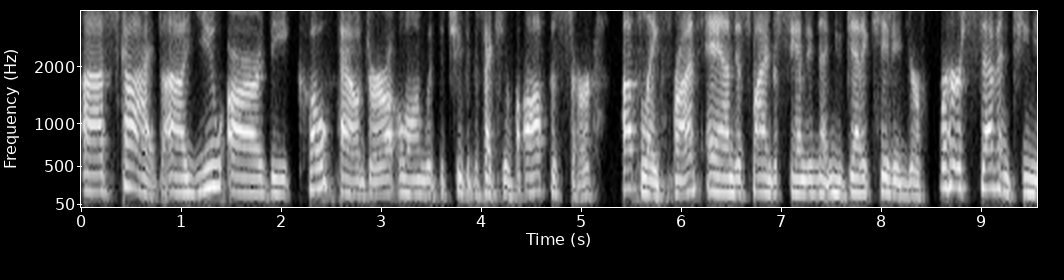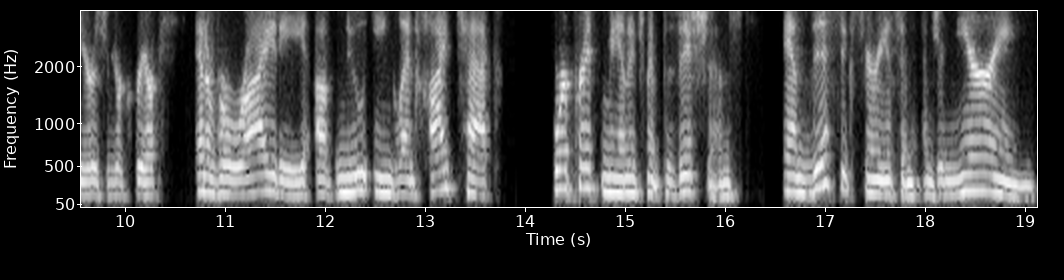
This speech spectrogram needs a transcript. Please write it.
Uh, Scott, uh, you are the co-founder along with the chief executive officer of Lakefront. And it's my understanding that you dedicated your first 17 years of your career in a variety of New England high-tech corporate management positions. And this experience in engineering,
